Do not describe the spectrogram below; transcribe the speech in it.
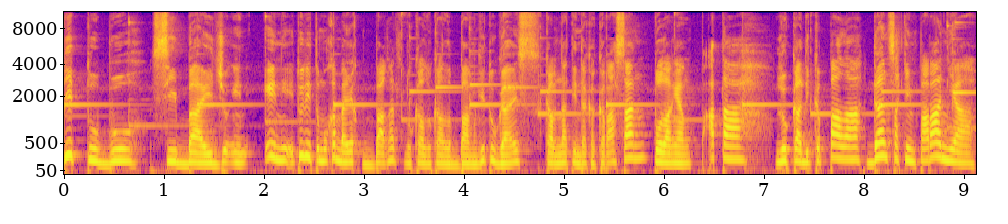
di tubuh si bayi Jung In ini itu ditemukan banyak banget luka-luka lebam gitu guys. Karena tindak kekerasan, tulang yang patah, luka di kepala, dan saking parahnya,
